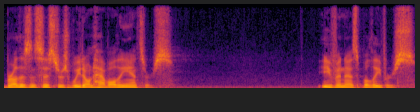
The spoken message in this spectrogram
Brothers and sisters, we don't have all the answers, even as believers.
